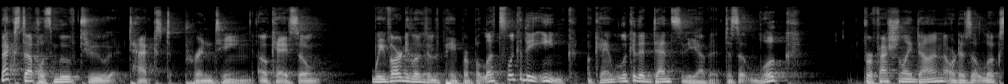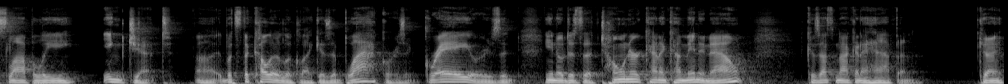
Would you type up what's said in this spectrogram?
Next up, let's move to text printing. Okay, so we've already looked at the paper, but let's look at the ink. Okay, look at the density of it. Does it look professionally done, or does it look sloppily inkjet? Uh, what's the color look like? Is it black or is it gray or is it you know does the toner kind of come in and out? Because that's not going to happen. Okay,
